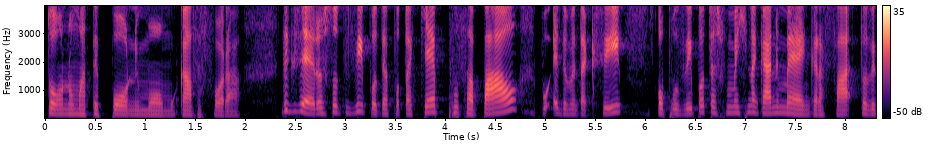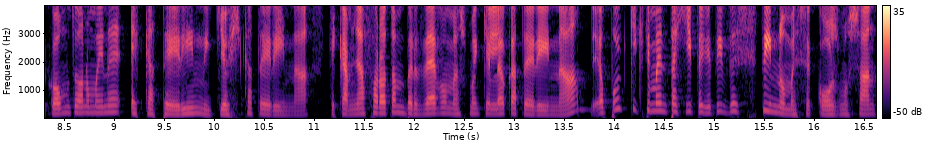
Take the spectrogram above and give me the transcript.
το όνομα τεπώνυμό μου κάθε φορά. Δεν ξέρω, στο οτιδήποτε, από τα ΚΕΠ που θα πάω, που εντωμεταξύ, οπουδήποτε ας πούμε έχει να κάνει με έγγραφα, το δικό μου το όνομα είναι Εκατερίνη και όχι Κατερίνα. Και καμιά φορά όταν μπερδεύομαι ας πούμε, και λέω Κατερίνα, από και εκτιμένη ταχύτητα, γιατί δεν συστήνομαι σε κόσμο σαν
